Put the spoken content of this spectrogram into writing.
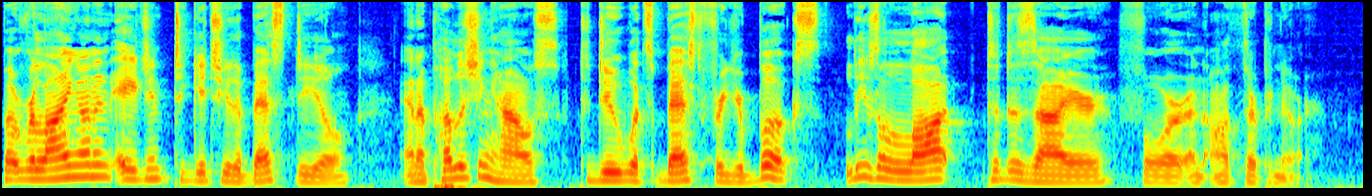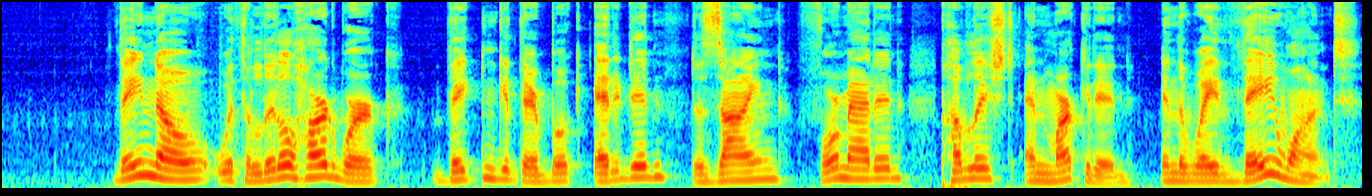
but relying on an agent to get you the best deal and a publishing house to do what's best for your books leaves a lot to desire for an authorpreneur. They know with a little hard work, they can get their book edited, designed, formatted, published, and marketed in the way they want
